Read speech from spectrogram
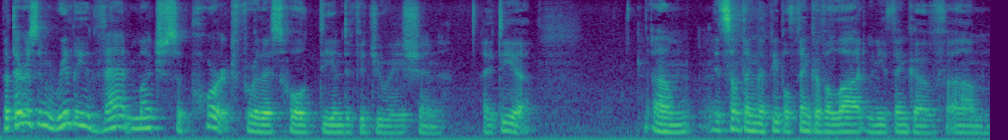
But there isn't really that much support for this whole de individuation idea. Um, it's something that people think of a lot when you think of, um,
